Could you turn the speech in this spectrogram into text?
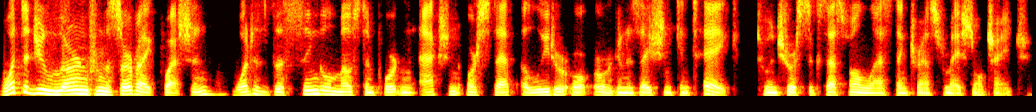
What did you learn from the survey question? What is the single most important action or step a leader or organization can take to ensure successful and lasting transformational change?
